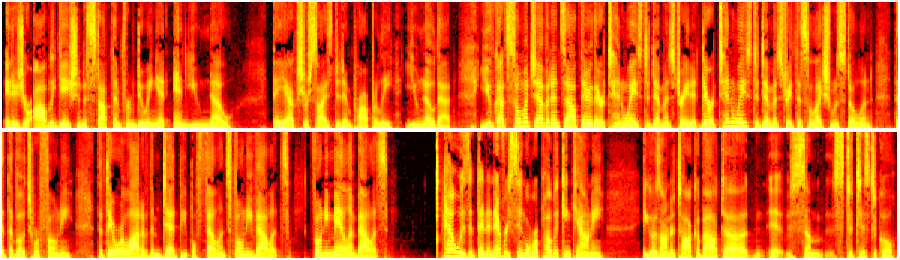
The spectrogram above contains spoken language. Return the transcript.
it is your obligation to stop them from doing it. And you know they exercised it improperly. You know that. You've got so much evidence out there. There are 10 ways to demonstrate it. There are 10 ways to demonstrate this election was stolen, that the votes were phony, that there were a lot of them dead people, felons, phony ballots, phony mail in ballots. How is it that in every single Republican county, he goes on to talk about uh, some statistical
